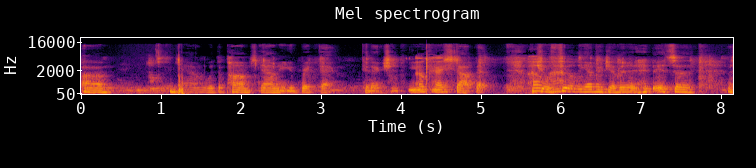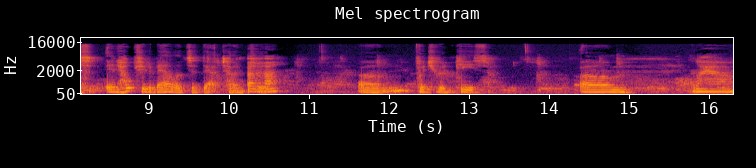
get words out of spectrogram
um, down with the palms down and you break that connection. You, you Okay. stop it. But you'll feel the energy of it. it it's a it helps you to balance at that time too. Uh huh. Um, put you in peace Wow.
